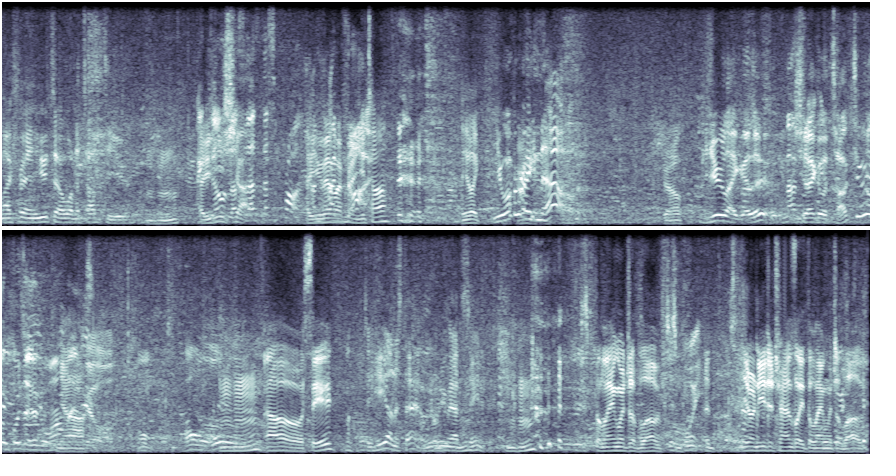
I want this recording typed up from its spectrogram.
My friend Yuta want to talk to you. Mm-hmm. Have you, No, He's that's, shot. that's, that's the problem. have you met I'm- my I'm friend not. Yuta? Are you like, You are right now. you know, 'Cause You're like, should I go talk to him? Of her? I go on Yeah. that girl. hmm oh, see? Did he understand? We don't even have to say anything. Just the language of love. Just point. It- you don't need to translate the language of love.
